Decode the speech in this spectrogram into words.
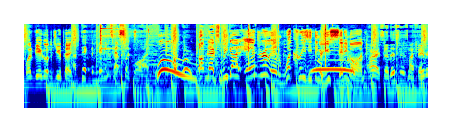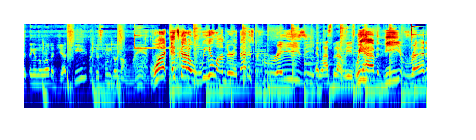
What vehicle did you pick? I picked the mini Tesla quad. Woo! Up next, we got Andrew, and what crazy thing are you sitting on? All right, so this is my favorite thing in the world, a jet ski, but this one goes on land. What? It's got a wheel under it. That is crazy. And last but not least, we have the red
